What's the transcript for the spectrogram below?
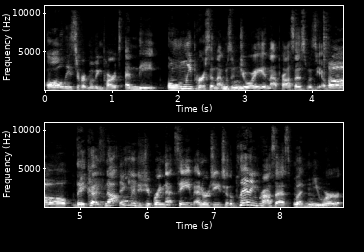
all these different moving parts, and the only person that was a joy in that process was you. Mm-hmm. Oh, because you. not Thank only you. did you bring that same energy to the planning process, but you were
